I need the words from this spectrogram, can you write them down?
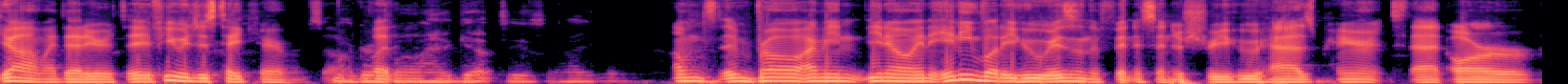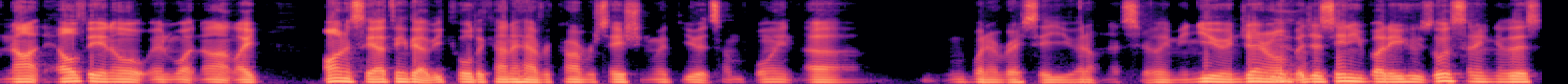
God, my dad irritated. If he would just take care of himself, My but had gout too. So um, bro, I mean, you know, and anybody who is in the fitness industry who has parents that are not healthy and and whatnot, like honestly, I think that'd be cool to kind of have a conversation with you at some point. Uh, whenever I say you, I don't necessarily mean you in general, Yeah. but just anybody who's listening to this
